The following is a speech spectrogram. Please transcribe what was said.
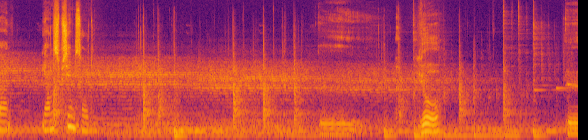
ben yanlış bir şey mi sordum? Ee, yo. Ee,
